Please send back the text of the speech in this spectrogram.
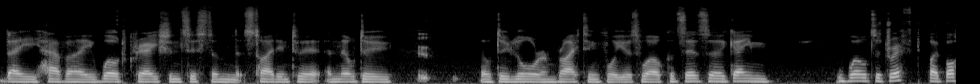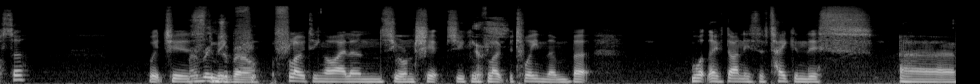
they have a world creation system that's tied into it, and they'll do they'll do lore and writing for you as well. Because there's a game, Worlds Adrift by Bossa, which is the big f- floating islands. You're on ships, you can Yes. float between them, but what they've done is they've taken this. Uh,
